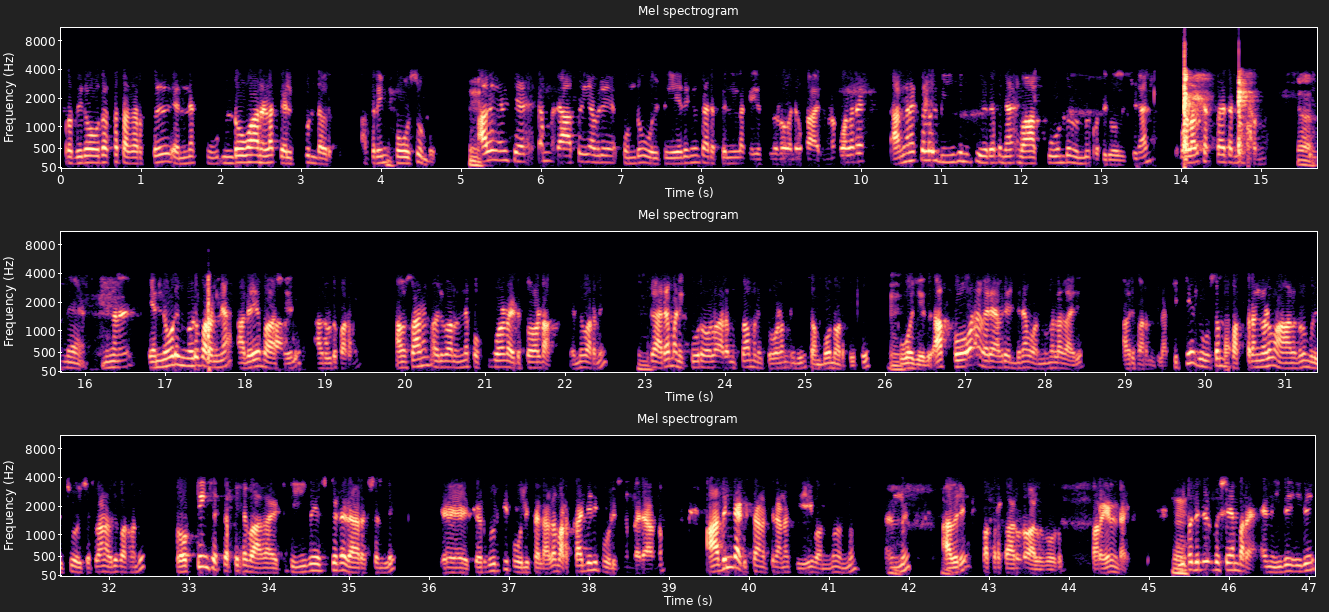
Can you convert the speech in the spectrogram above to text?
പ്രതിരോധമൊക്കെ തകർത്ത് എന്നെ കൊണ്ടുപോകാനുള്ള കെൽപ്പുണ്ട് അവർക്ക്. അത്രയും ഫോഴ്സും ഉണ്ട്. ഉം. അത് കഴിഞ്ഞ ശേഷം രാത്രി അവർ കൊണ്ടുപോയിട്ട് ഏതെങ്കിലും തരത്തിലുള്ള കേസുകളോ അല്ലോ കാര്യങ്ങളോ വളരെ അങ്ങനെയൊക്കെയുള്ള ഒരു ഭീതി എനിക്ക് കയറിയപ്പോൾ ഞാൻ വാക്കുകൊണ്ട് നിന്ന് പ്രതിരോധിച്ചു. ഞാൻ വളരെ ശക്തമായിട്ട് തന്നെ പറഞ്ഞു. പിന്നെ നിങ്ങൾ എന്നോട് ഇങ്ങോട്ട് പറഞ്ഞ അതേ ഭാഷയിൽ അവരോട് പറഞ്ഞു അവസാനം അവർ പറഞ്ഞ പൊക്കിക്കോടെ എടുത്തോടാ എന്ന് പറഞ്ഞ്. ഒരു അരമണിക്കൂറോളം അരമുക്കാൽ മണിക്കൂറോളം ഇതിൽ സംഭവം നടത്തിയിട്ട്. പോവുക ചെയ്തു ആ പോണ വരെ അവർ എന്തിനാ വന്നു എന്നുള്ള കാര്യം അവർ പറഞ്ഞിട്ടില്ല പിറ്റേ ദിവസം പത്രങ്ങളും ആളുകളും വിളിച്ചു ചോദിച്ചപ്പോഴാണ് അവർ പറഞ്ഞത് പ്രോട്ടീൻ ചെക്കപ്പിന്റെ ഭാഗമായിട്ട് ടി വി എസ് പിയുടെ ഡയറക്ഷനിൽ ചെറുതുരുത്തി പോലീസ് അല്ലാതെ വടക്കാഞ്ചേരി പോലീസിനും വരാമെന്നും അതിന്റെ അടിസ്ഥാനത്തിലാണ് സി ഐ വന്നതെന്നും എന്ന് അവർ പത്രക്കാരോടും ആളുകളോടും പറയലുണ്ടായി. ഇപ്പൊ ഇതിന്റെ ഒരു വിഷയം പറയാം. ഇത് ഇത്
